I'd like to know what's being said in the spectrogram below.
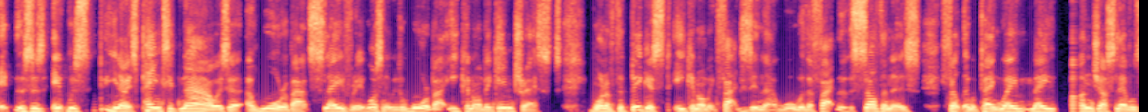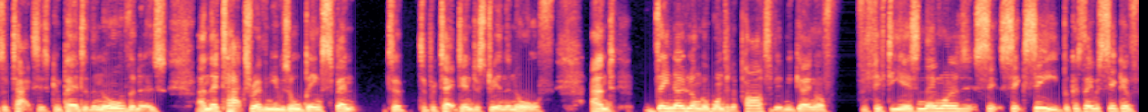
it was it was you know it's painted now as a, a, war about slavery it wasn't it was a war about economic interests one of the biggest economic factors in that war were the fact that the southerners felt they were paying way, way unjust levels of taxes compared to the northerners and their tax revenue was all being spent to, to protect industry in the north and they no longer wanted a part of it been going off for 50 years and they wanted to succeed because they were sick of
